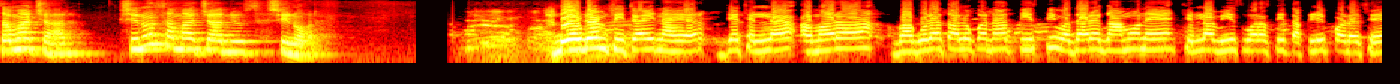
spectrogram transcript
સમાચાર, શિનોર સમાચાર ન્યૂઝ, શિનોર. દેવડેમ સિંચાઈ નહેર, જે છેલ્લા અમારા વાઘોડા તાલુકાના ત્રીસથી વધારે ગામોને છેલ્લા વીસ વર્ષથી તકલીફ પડે છે.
